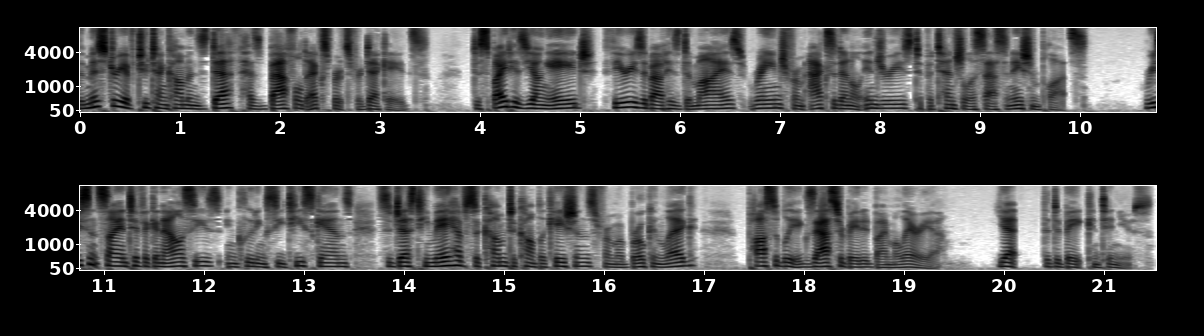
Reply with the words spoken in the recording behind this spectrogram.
The mystery of Tutankhamun's death has baffled experts for decades. Despite his young age, theories about his demise range from accidental injuries to potential assassination plots. Recent scientific analyses, including CT scans, suggest he may have succumbed to complications from a broken leg, possibly exacerbated by malaria. Yet, the debate continues.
